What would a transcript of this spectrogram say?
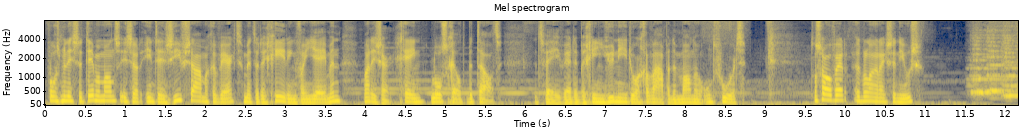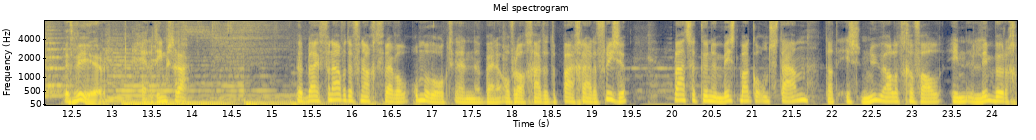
Volgens minister Timmermans is er intensief samengewerkt met de regering van Jemen... maar is er geen losgeld betaald. De twee werden begin juni door gewapende mannen ontvoerd. Tot zover het belangrijkste nieuws. Het weer. Gerrit Hiemstra. Het blijft vanavond en vannacht vrijwel onbewolkt... en bijna overal gaat het een paar graden vriezen plaatsen kunnen mistbanken ontstaan. Dat is nu al het geval in Limburg.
